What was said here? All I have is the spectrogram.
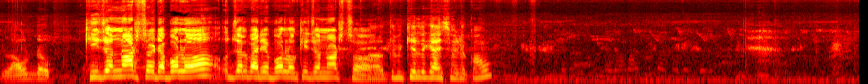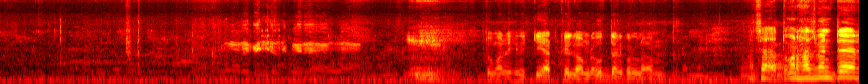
লাউড দাও। কি জন্য আসছো এটা বলো উজ্জ্বল বাইরে বলো কি জন্য আসছো তুমি কে লেগে আইছো এটা কও? তোমার এখানে কে আটকাইলো? আমরা উদ্ধার করলাম। আচ্ছা তোমার হাজবেন্ডের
